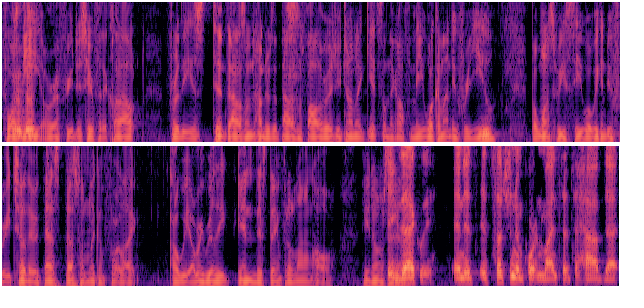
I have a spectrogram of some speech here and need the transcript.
for me or if you're just here for the clout for these 10,000, hundreds of thousands followers. You're trying to get something off of me. What can I do for you? But once we see what we can do for each other, that's that's what I'm looking for. Like, are we are we really in this thing for the long haul? You know what I'm saying? Exactly. And it's it's such an important mindset to have that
